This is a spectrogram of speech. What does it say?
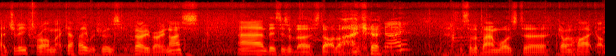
actually from a cafe which was very very nice. And this isn't the start of the hike. No. so the plan was to go on a hike up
